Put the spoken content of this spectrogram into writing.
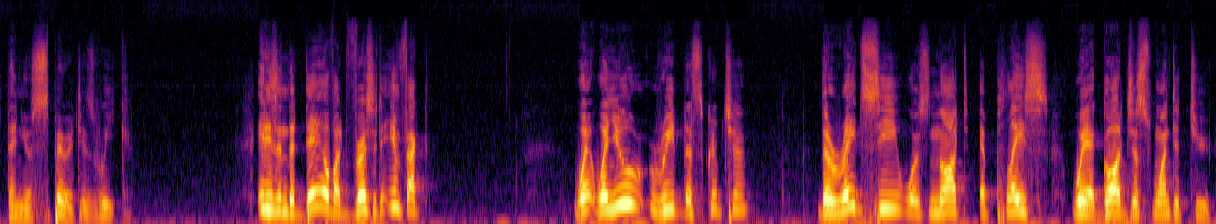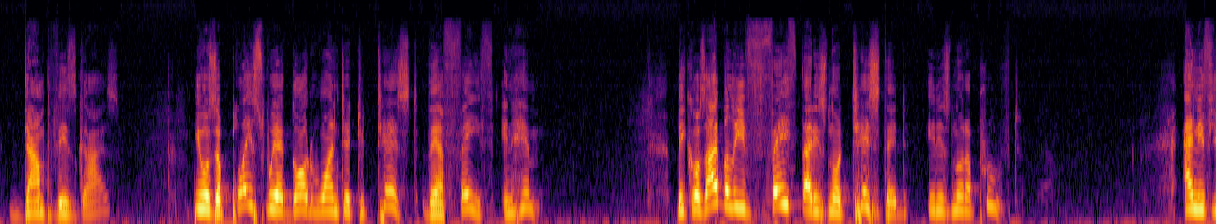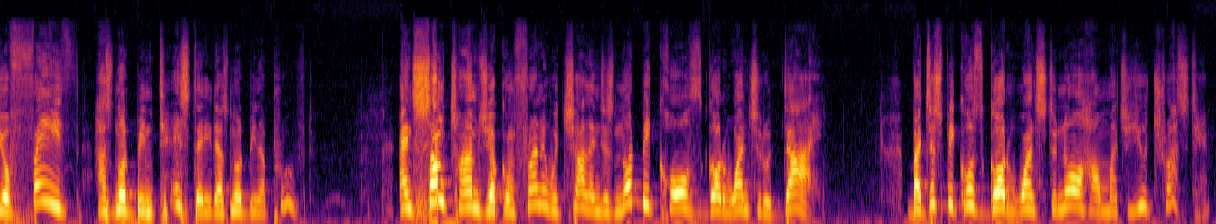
then your spirit is weak. It is in the day of adversity. In fact, when, when you read the scripture, the Red Sea was not a place where God just wanted to dump these guys. It was a place where God wanted to test their faith in Him. Because I believe faith that is not tested, it is not approved. And if your faith has not been tested, it has not been approved. And sometimes you're confronted with challenges not because God wants you to die, but just because God wants to know how much you trust Him.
